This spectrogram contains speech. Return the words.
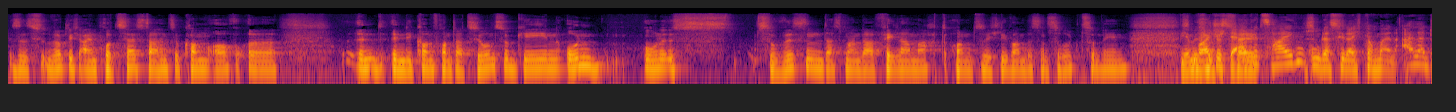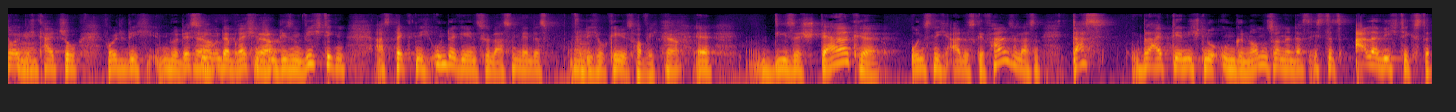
es ist wirklich ein Prozess, dahin zu kommen, auch äh, in, in die Konfrontation zu gehen, und, ohne es zu wissen, dass man da Fehler macht und sich lieber ein bisschen zurückzunehmen. Wir müssen Stärke Feld. zeigen, um das vielleicht nochmal in aller Deutlichkeit, mhm. Joe, wollte dich nur deswegen ja. unterbrechen, ja. um diesen wichtigen Aspekt nicht untergehen zu lassen, wenn das für mhm. dich okay ist, hoffe ich. Ja. Äh, diese Stärke, uns nicht alles gefallen zu lassen, das bleibt dir nicht nur ungenommen, sondern das ist das Allerwichtigste.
